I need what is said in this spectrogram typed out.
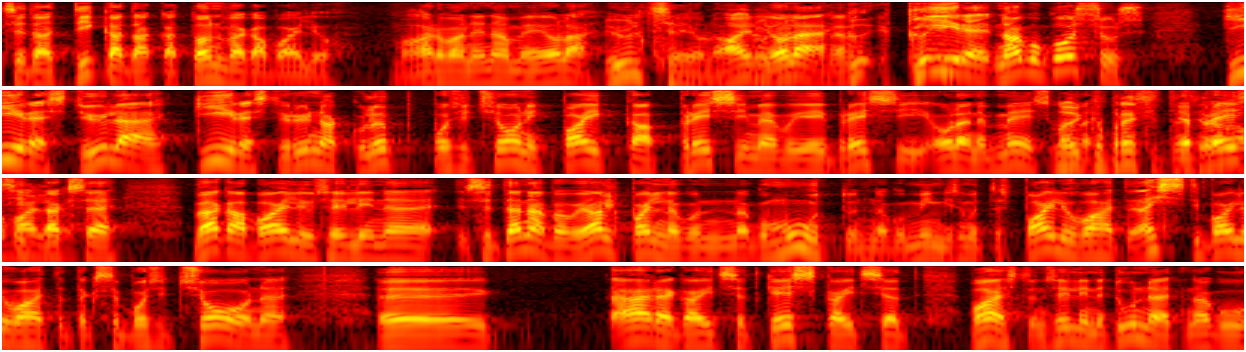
seda tikatakat on väga palju? ma arvan, enam ei ole. üldse ei ole, ei ainult ole, kiire nagu Kossus, kiiresti üle, kiiresti rünnaku lõpp, positsioonid paika, pressime või ei pressi, oleneb meeskonnast. No ikka pressitakse ja väga pressitakse väga palju selline, see tänapäeva jalgpall nagu, nagu muutunud nagu mingis mõttes palju vahet-, hästi palju vahetatakse positsioone. äärekaitsjad, keskkaitsjad, vahest on selline tunne, et nagu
